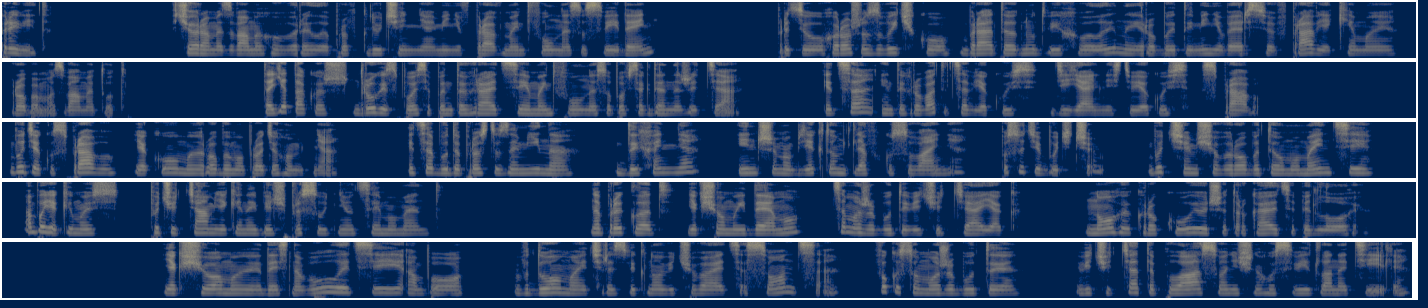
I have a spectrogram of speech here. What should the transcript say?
Привіт! Вчора ми з вами говорили про включення міні-вправ Mindfulness у свій день, про цю хорошу звичку брати одну-дві хвилини і робити міні-версію вправ, які ми робимо з вами тут. Та є також другий спосіб інтеграції Mindfulness у повсякденне життя, і це інтегрувати це в якусь діяльність, у якусь справу будь-яку справу, яку ми робимо протягом дня. І це буде просто заміна дихання іншим об'єктом для фокусування, по суті, будь-чим, будь-чим, що ви робите у моменті, або якимось почуттям, яке найбільш присутнє у цей момент. Наприклад, якщо ми йдемо, це може бути відчуття, як ноги крокують чи торкаються підлоги. Якщо ми десь на вулиці або вдома і через вікно відчувається сонце, фокусом може бути відчуття тепла сонячного світла на тілі.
